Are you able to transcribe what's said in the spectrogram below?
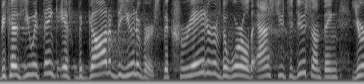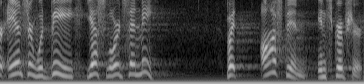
Because you would think if the God of the universe, the creator of the world, asked you to do something, your answer would be, Yes, Lord, send me. But often in Scripture,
